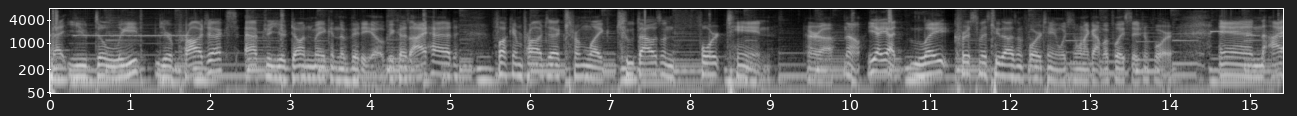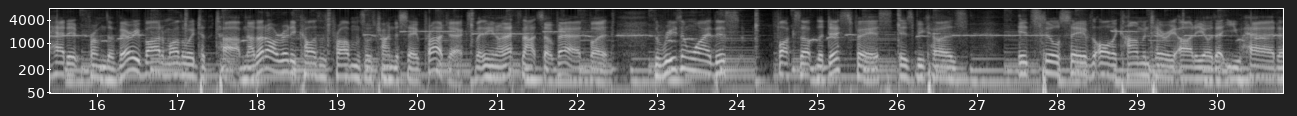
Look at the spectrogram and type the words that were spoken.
that you delete your projects after you're done making the video because I had fucking projects from like 2014 or, uh, no. Yeah, yeah, late Christmas 2014, which is when I got my PlayStation 4. And I had it from the very bottom all the way to the top. Now, that already causes problems with trying to save projects, but, you know, that's not so bad. But the reason why this fucks up the disk space is because it still saves all the commentary audio that you had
